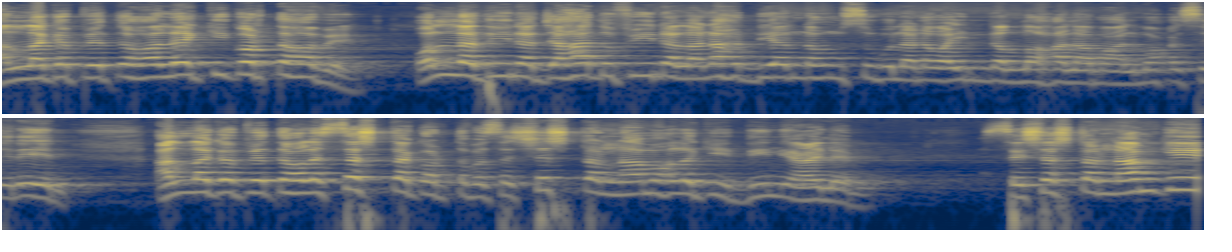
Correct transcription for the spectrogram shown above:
আল্লাহকে পেতে হলে কি করতে হবে? আল্লাহকে পেতে হলে চেষ্টা করতে হবে। সেই চেষ্টার নাম হলো কি? দিন ইলম সেই চেষ্টার নাম কি?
